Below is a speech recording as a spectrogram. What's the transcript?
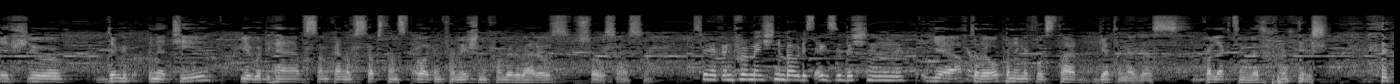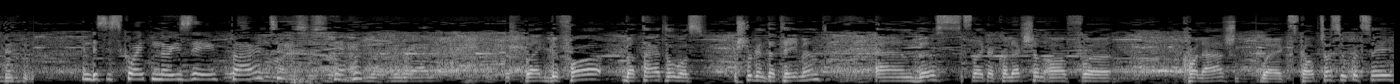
if you drink it in a tea, you would have some kind of substance like information from the various shows also. So you have information about this exhibition? Yeah, after the opening it will start getting, I guess, collecting that information. and this is quite noisy part. yeah. Like before, the title was Sugar Entertainment, and this is like a collection of uh, collage, like sculptures, you could say,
